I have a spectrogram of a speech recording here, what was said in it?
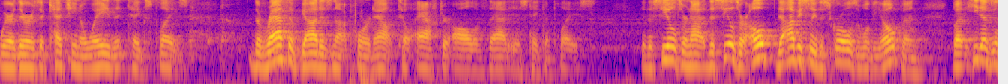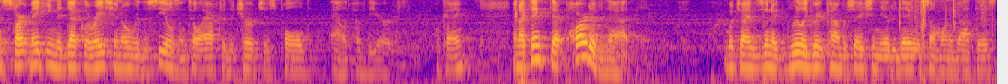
where there is a catching away that takes place. The wrath of God is not poured out till after all of that is taken place. The seals are not. The seals are open. Obviously, the scrolls will be open, but he doesn't start making the declaration over the seals until after the church is pulled out of the earth. Okay? And I think that part of that, which I was in a really great conversation the other day with someone about this,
